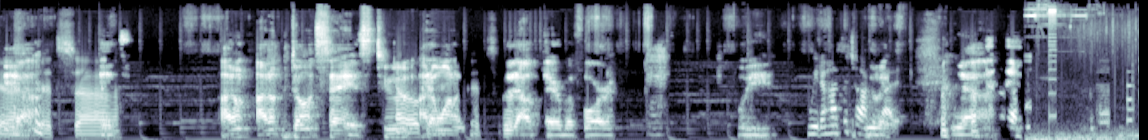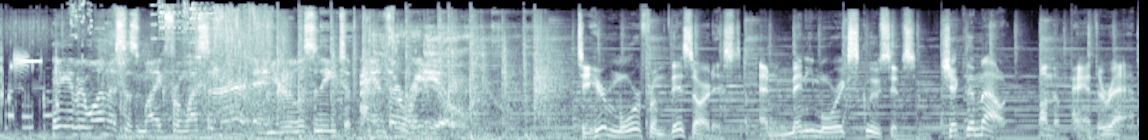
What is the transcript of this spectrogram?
Yeah, Yeah. it's uh, It's- I don't. I don't. Don't say it's too. oh, okay. I don't want to put it out there before we. We don't have to talk Do it. about it. Yeah. Hey everyone, this is Mike from Westerner, and you're listening to Panthr Radio. To hear more from this artist and many more exclusives, check them out on the Panthr app.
